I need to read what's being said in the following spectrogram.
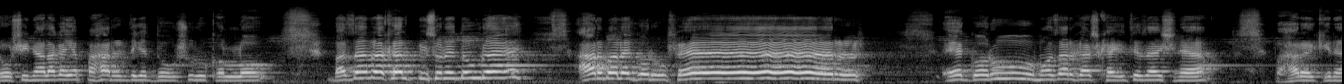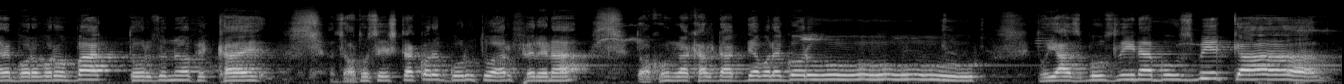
রশি না লাগাইয়া পাহাড়ের দিকে দৌড় শুরু করল। বাজার রাখার পিছনে দৌড়ায়, আর বলে, গরু ফের, এ গরু মজার ঘাস খাইতে যাইস না। পাহাড়ের কিনারে বড় বড় বাঘ তোর জন্য অপেক্ষায়। যত চেষ্টা করে গরু তো আর ফেরে না। তখন রাখাল ডাক দিয়া বলে, গরু, তুই আজ বুঝলি না, বুঝবি কাল?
